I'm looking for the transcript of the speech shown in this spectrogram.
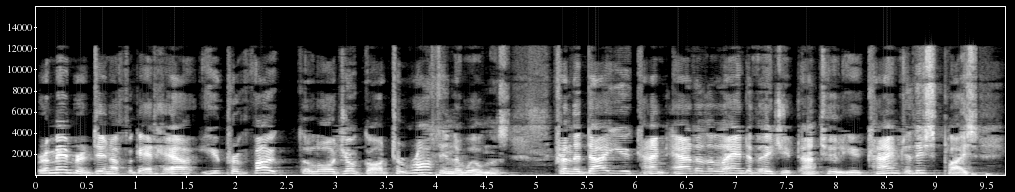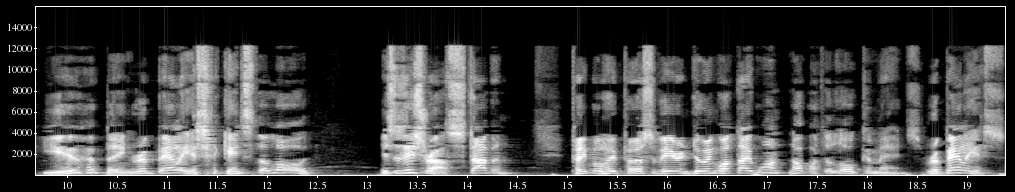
Remember and do not forget how you provoked the Lord your God to wrath in the wilderness. From the day you came out of the land of Egypt until you came to this place, you have been rebellious against the Lord. This is Israel, stubborn. People who persevere in doing what they want, not what the Lord commands. Rebellious,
